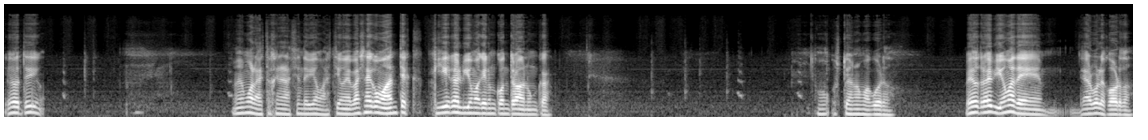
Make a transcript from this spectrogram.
Yo te digo. No me mola esta generación de biomas, tío. Me pasa como antes, que era el bioma que no encontraba nunca. No, hostia, no me acuerdo. Veo otra vez bioma de, de árboles gordos.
